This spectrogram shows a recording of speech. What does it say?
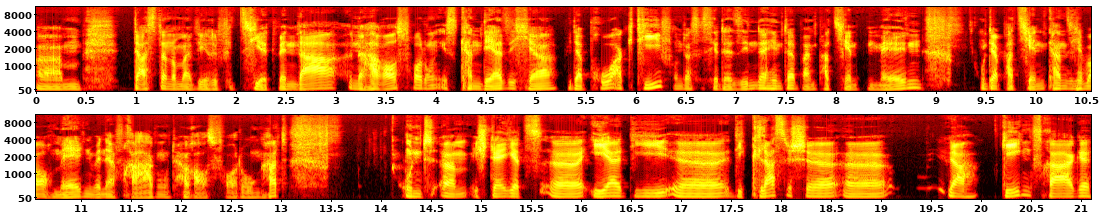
ähm, das dann nochmal verifiziert. Wenn da eine Herausforderung ist, kann der sich ja wieder proaktiv, und das ist ja der Sinn dahinter, beim Patienten melden. Und der Patient kann sich aber auch melden, wenn er Fragen und Herausforderungen hat. Und ähm, ich stelle jetzt äh, eher die, äh, die klassische äh, ja, Gegenfrage,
